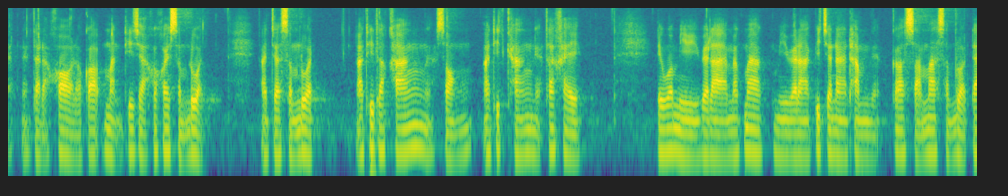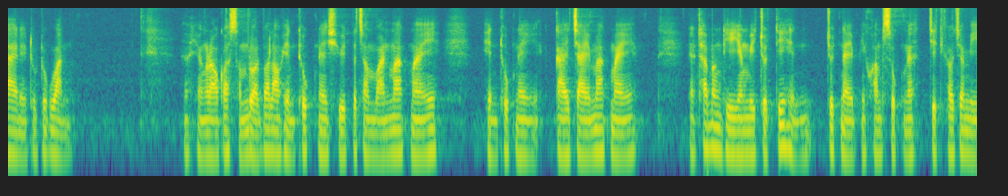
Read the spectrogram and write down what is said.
8นะแต่ละข้อแล้วก็หมั่นที่จะค่อยๆสำรวจ อาจจะสำรวจอาทิตย์ละครั้งสองอาทิตย์ครั้งเนี่ยถ้าใครเรียกว่ามีเวลามากๆ มีเวลาพิจารณาธรรมเนี่ยก็สามารถสำรวจได้ในทุกๆวัน อย่างเราก็สำรวจว่าเราเห็นทุกข์ในชีวิตประจำวันมากไหม เห็นทุกข์ในกายใจมากไหมถ้าบางทียังมีจุดที่เห็นจุดไหนมีความสุขนะจิตเขาจะมี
